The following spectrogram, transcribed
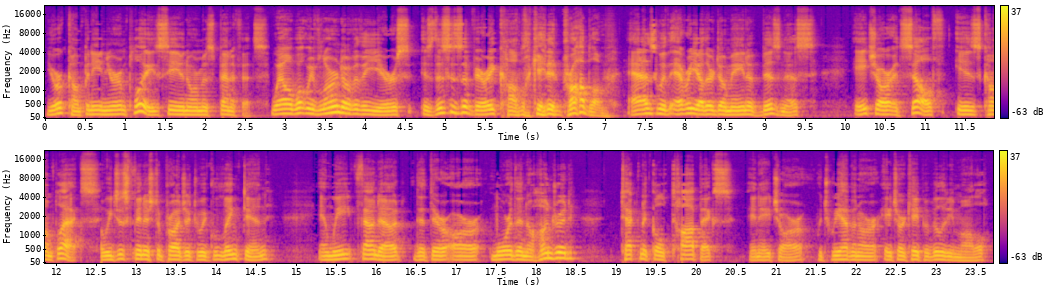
your company and your employees see enormous benefits. Well, what we've learned over the years is this is a very complicated problem. As with every other domain of business, HR itself is complex. We just finished a project with LinkedIn and we found out that there are more than 100 technical topics in HR, which we have in our HR capability model,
